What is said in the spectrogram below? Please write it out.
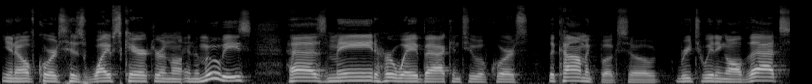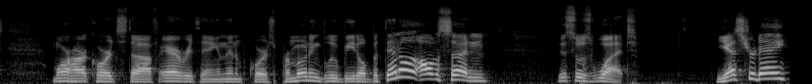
you know, of course, his wife's character in the in the movies has made her way back into, of course, the comic book. So retweeting all that, more Harcourt stuff, everything, and then of course promoting Blue Beetle. But then all, all of a sudden, this was what yesterday,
